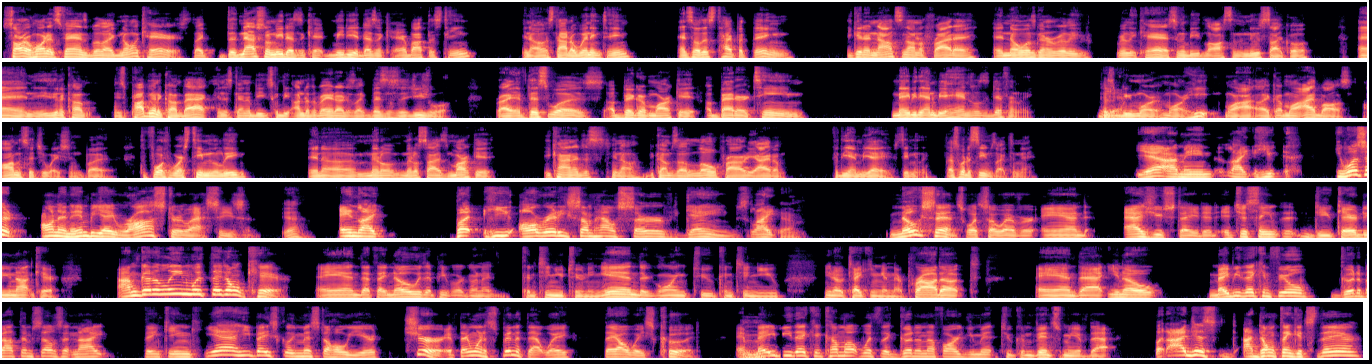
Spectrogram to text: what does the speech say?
sorry, Hornets fans, but like no one cares. Like the national media doesn't care, media doesn't care about this team. You know, it's not a winning team. And so this type of thing, you can announce it on a Friday and no one's gonna really, really care. It's gonna be lost in the news cycle. And he's gonna come, he's probably gonna come back and it's gonna be it's gonna be under the radar, just like business as usual. Right. If this was a bigger market, a better team, maybe the NBA handles it differently because Yeah. it'd be more more heat, more like more eyeballs on the situation. But the fourth worst team in the league in a middle middle sized market, he kind of just you know becomes a low priority item for the NBA. Seemingly, that's what it seems like to me. Yeah, I mean, like he he wasn't on an NBA roster last season. Yeah, And like but he already somehow served games. Like Yeah. no sense whatsoever. And as you stated, it just seems do you care? Do you not care? I'm gonna lean with they don't care. And that they know that people are going to continue tuning in. They're going to continue, you know, taking in their product. And that, you know, maybe they can feel good about themselves at night, thinking, yeah, he basically missed a whole year. Sure, if they want to spin it that way, they always could. And Mhm. maybe they could come up with a good enough argument to convince me of that. But I just I don't think it's there.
